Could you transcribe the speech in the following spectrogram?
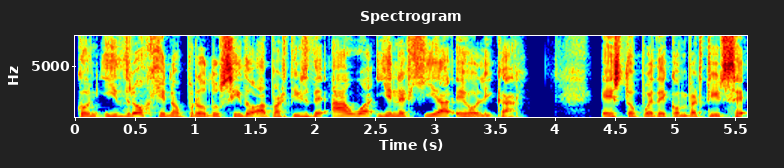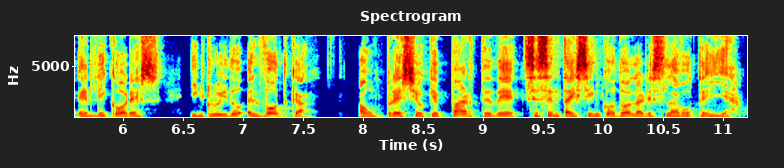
con hidrógeno producido a partir de agua y energía eólica. Esto puede convertirse en licores, incluido el vodka, a un precio que parte de 65 dólares la botella.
